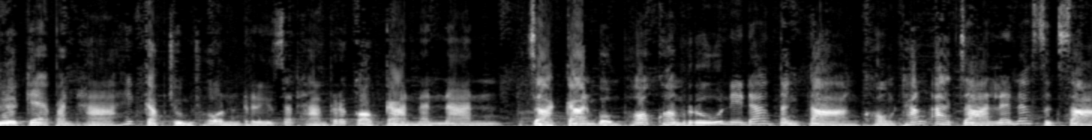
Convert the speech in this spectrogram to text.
พื่อแก้ปัญหาให้กับชุมชนหรือสถานประกอบการนั้นๆ จากการบ่มเพาะความรู้ในด้านต่างๆ ของทั้งอาจารย์และนักศึกษา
